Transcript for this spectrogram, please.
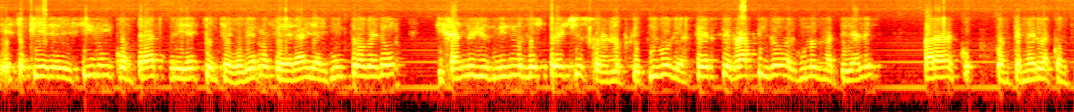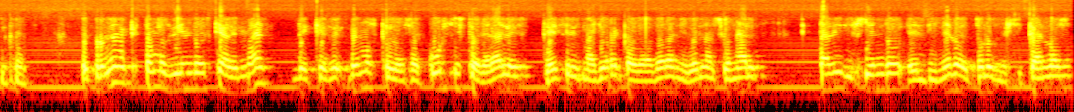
Esto quiere decir un contrato directo entre el gobierno federal y algún proveedor, fijando ellos mismos los precios con el objetivo de hacerse rápido algunos materiales para contener la contingencia. El problema que estamos viendo es que además de que vemos que los recursos federales, que es el mayor recaudador a nivel nacional, está dirigiendo el dinero de todos los mexicanos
